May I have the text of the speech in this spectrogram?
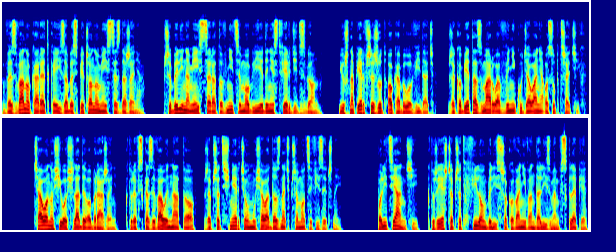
Wezwano karetkę i zabezpieczono miejsce zdarzenia. Przybyli na miejsce ratownicy mogli jedynie stwierdzić zgon. Już na pierwszy rzut oka było widać, że kobieta zmarła w wyniku działania osób trzecich. Ciało nosiło ślady obrażeń, które wskazywały na to, że przed śmiercią musiała doznać przemocy fizycznej. Policjanci, którzy jeszcze przed chwilą byli zszokowani wandalizmem w sklepie,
